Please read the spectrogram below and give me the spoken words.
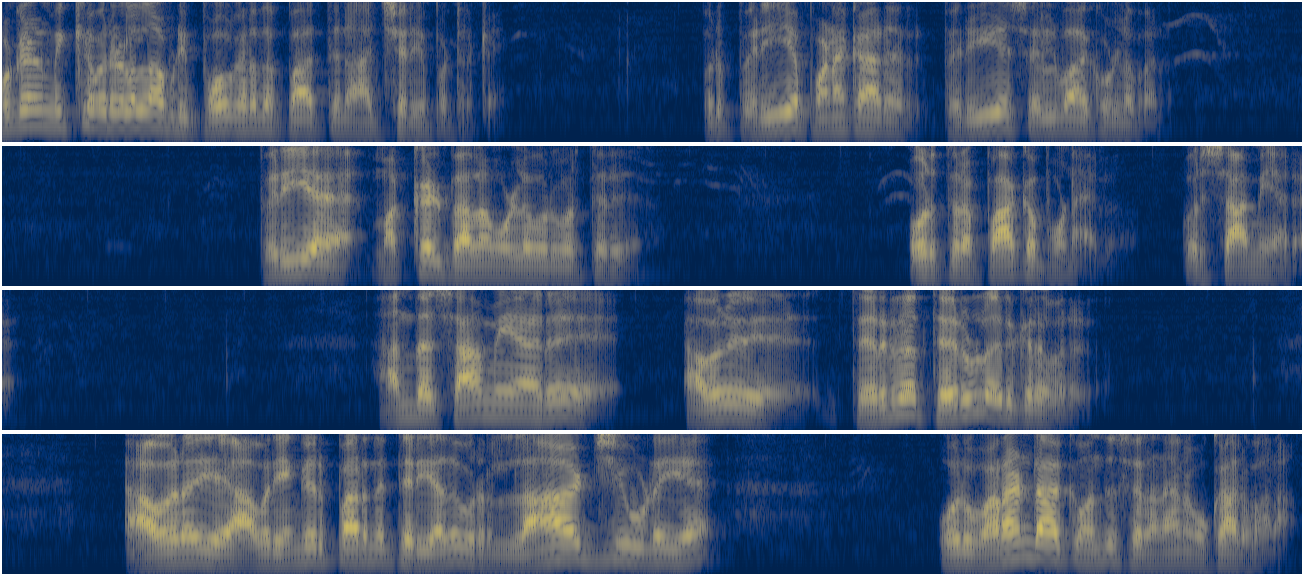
புகழ்மிக்கவர்களெல்லாம் அப்படி போகிறத பார்த்து நான் ஆச்சரியப்பட்டிருக்கேன். ஒரு பெரிய பணக்காரர் பெரிய செல்வாக்கு உள்ளவர் பெரிய மக்கள் பலம் உள்ள ஒரு ஒருத்தர். ஒருத்தரை பார்க்க போனார். ஒரு சாமியாரை. அந்த சாமியார் அவர் தெரு தெருவில் இருக்கிறவர். அவரை அவர் எங்கே இருப்பார்னு தெரியாத ஒரு லாட்ஜி உடைய ஒரு வராண்டாவுக்கு வந்து சில நேரம் உட்காருவாராம்.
